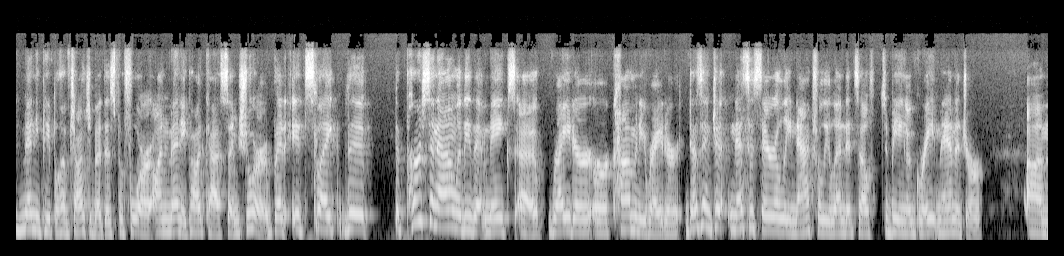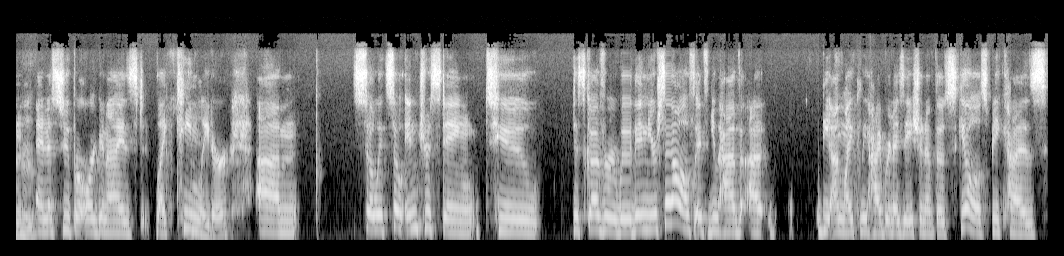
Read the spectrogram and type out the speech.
many people have talked about this before on many podcasts, I'm sure, but it's like the the personality that makes a writer or a comedy writer doesn't necessarily naturally lend itself to being a great manager um, mm-hmm. and a super organized like team leader. Um, so it's so interesting to discover within yourself if you have a, the unlikely hybridization of those skills because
